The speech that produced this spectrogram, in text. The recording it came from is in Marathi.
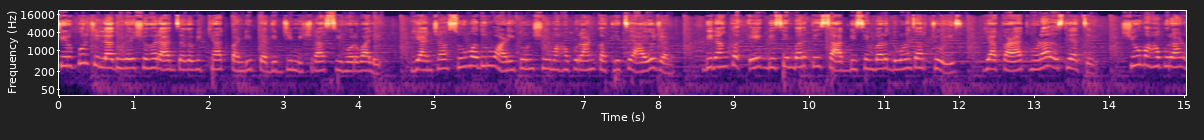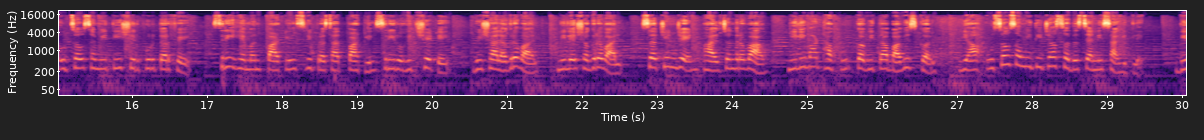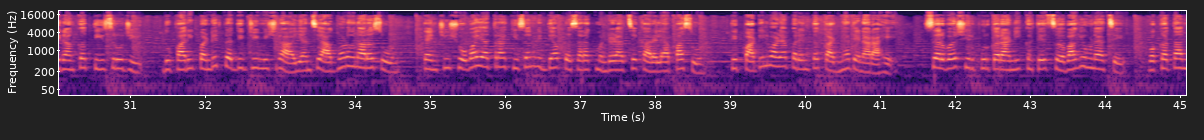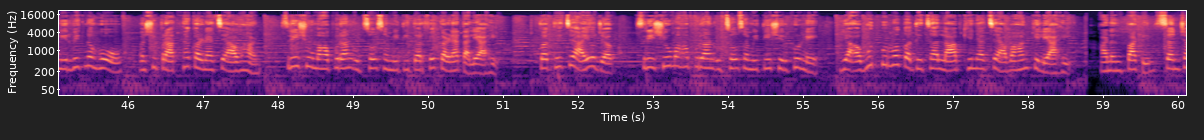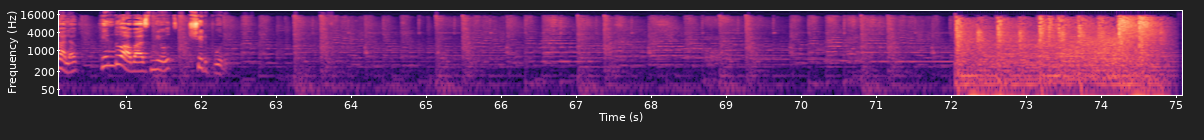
शिरपूर जिल्हा धुळे शहरात जगविख्यात पंडित प्रदीपजी मिश्रा सिहोरवाले यांच्या सुमधुर वाणीतून शिवमहापुराण कथेचे आयोजन दिनांक एक डिसेंबर ते सात डिसेंबर दोन हजार चोवीस या काळात होणार असल्याचे शिवमहापुराण उत्सव समिती शिरपूरतर्फे श्री हेमंत पाटील श्री प्रसाद पाटील श्री रोहित शेटे विशाल अग्रवाल निलेश अग्रवाल सचिन जैन भालचंद्र वाघ निलिमा ठाकूर कविता बाविस्कर या उत्सव समितीच्या सदस्यांनी सांगितले. दिनांक तीस रोजी दुपारी पंडित प्रदीपजी मिश्रा यांचे आगमन होणार असून त्यांची शोभायात्रा किसन विद्या प्रसारक मंडळाचे कार्यालयापासून ते पाटीलवाड्यापर्यंत काढण्यात येणार आहे. सर्व शिरपूरकरांनी कथेत सहभागी होण्याचे व कथा निर्विघ्न हो अशी प्रार्थना करण्याचे आवाहन श्री शिवमहापुराण उत्सव समितीतर्फे करण्यात आले आहे. कथेचे आयोजक श्री शिवमहापुराण उत्सव समिती शिरपूरने या अभूतपूर्व कथेचा लाभ घेण्याचे आवाहन केले आहे. आनंद पाटील संचालक हिंदू आवाज न्यूज शिरपूर.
